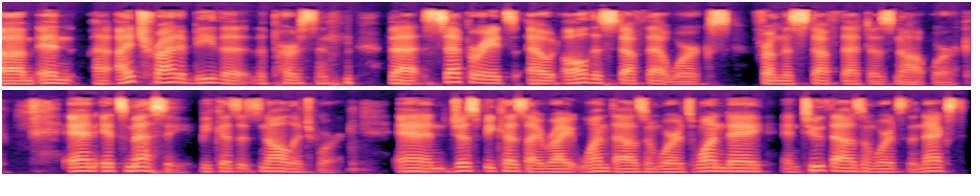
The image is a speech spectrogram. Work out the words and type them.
Um, and I, try to be the, the person that separates out all the stuff that works from the stuff that does not work. And it's messy because it's knowledge work. And just because I write 1,000 words one day and 2,000 words the next,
